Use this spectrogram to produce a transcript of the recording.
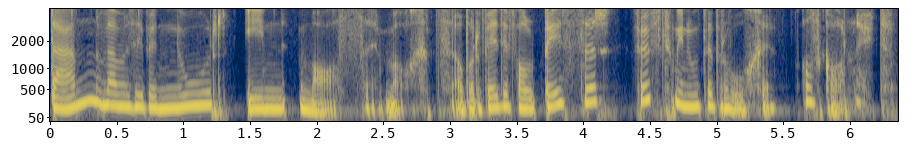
dann, wenn man es eben nur in Massen macht. Aber auf jeden Fall besser 50 Minuten pro Woche als gar nicht.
